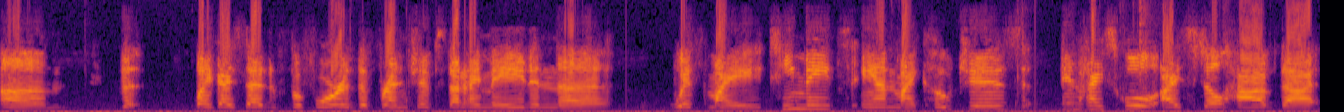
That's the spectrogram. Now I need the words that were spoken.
um, the, like I said before, the friendships that I made in the with my teammates and my coaches in high school, I still have that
